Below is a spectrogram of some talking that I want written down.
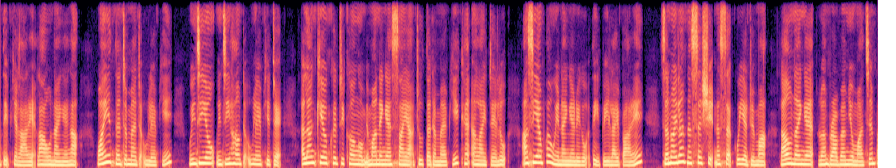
အသစ်ဖြစ်လာတဲ့လာအိုနိုင်ငံကဝိုင်းရင်တန်တမန်တဦးလည်းဖြစ်ဝင်းကြီးယုံဝင်းကြီးဟောင်းတဦးလည်းဖြစ်တဲ့အလန်ကီယိုခရစ်တီကွန်ကိုမြန်မာနိုင်ငံဆိုင်ရာအထူးတန်တမန်ဖြစ်ခန့်အပ်လိုက်တယ်လို့ အာဆီယံဖွဲ့ဝင်နိုင်ငံတွေကိုအသိပေးလိုက်ပါတယ်။ဇန်နဝါရီလ28 29ရက်တွင်မှလာအိုနိုင်ငံလွမ်ဘရာဘန်မြို့မှာကျင်းပ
